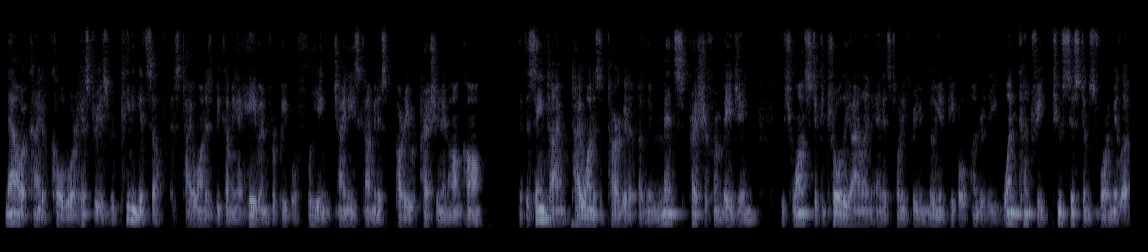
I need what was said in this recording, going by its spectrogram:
Now, a kind of Cold War history is repeating itself as Taiwan is becoming a haven for people fleeing Chinese Communist Party repression in Hong Kong. At the same time, Taiwan is a target of immense pressure from Beijing which wants to control the island and its 23 million people under the one country, two systems formula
